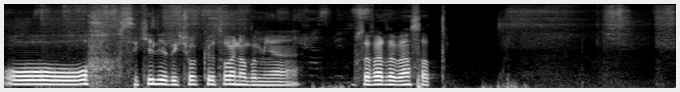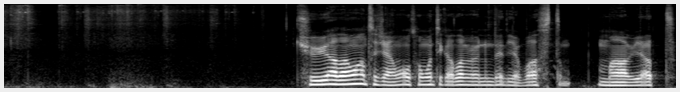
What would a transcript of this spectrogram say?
Of, skill yedik çok kötü oynadım ya. Bu sefer de ben sattım. Q'yu adama atacağım otomatik adam önünde diye bastım. Mavi at.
